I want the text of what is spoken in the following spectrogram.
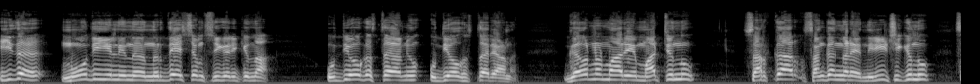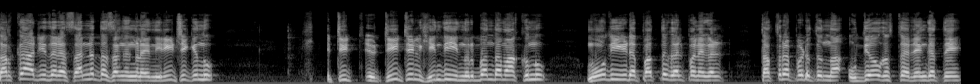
ഇത് മോദിയിൽ നിന്ന് നിർദ്ദേശം സ്വീകരിക്കുന്ന ഉദ്യോഗസ്ഥനു ഉദ്യോഗസ്ഥരാണ്. ഗവർണർമാരെ മാറ്റുന്നു സർക്കാർ സംഘങ്ങളെ നിരീക്ഷിക്കുന്നു സർക്കാർ ഇതര സന്നദ്ധ സംഘങ്ങളെ നിരീക്ഷിക്കുന്നു ട്വീറ്റ്- ട്വീറ്റിൽ ഹിന്ദി നിർബന്ധമാക്കുന്നു മോദിയുടെ പത്ത് കൽപ്പനകൾ തത്രപ്പെടുത്തുന്ന ഉദ്യോഗസ്ഥ രംഗത്തെ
